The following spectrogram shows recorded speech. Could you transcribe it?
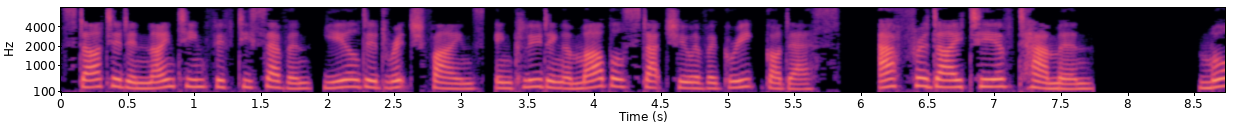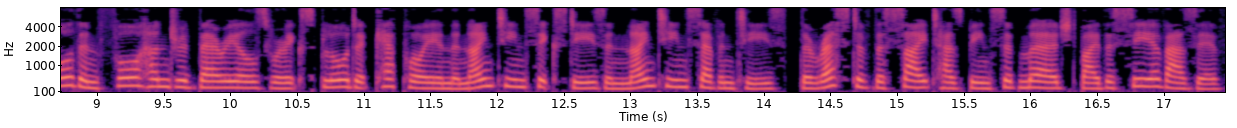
started in 1957, yielded rich finds, including a marble statue of a Greek goddess, Aphrodite of Taman, more than 400 burials were explored at Kepoi in the 1960s and 1970s. The rest of the site has been submerged by the Sea of Azov.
